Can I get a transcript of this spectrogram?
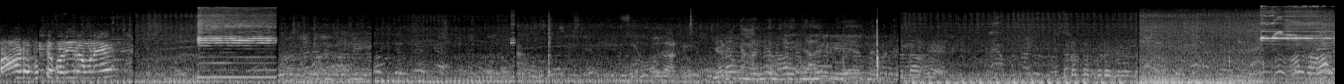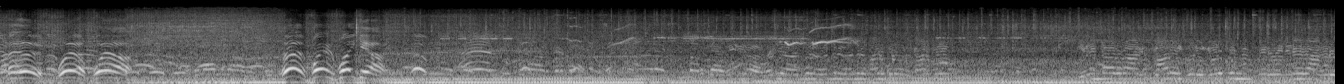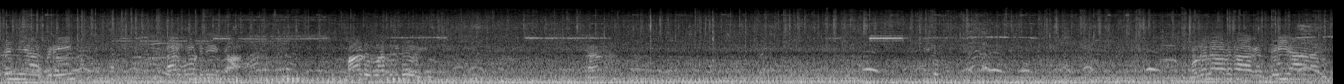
மாடு புட்டு பதிகிறவனே. போயா போயா ஏ போய் போய்க்கியா இரண்டாவதாக காரைக்குடி கருப்பண்ணன் பிரிவு நினைவாக ரிதன்யாசிரி சார் போட்டு பேசா மாடு வந்துட்டு இருக்கு முதலாவதாக செய்யார்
